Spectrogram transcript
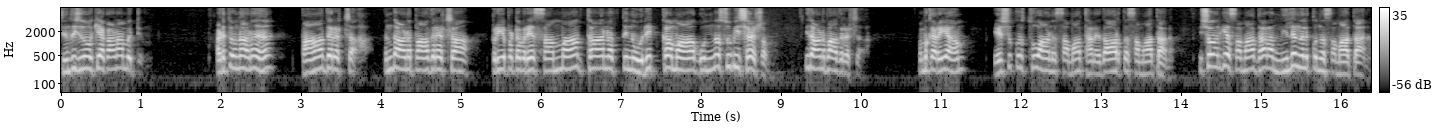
ചിന്തിച്ചു നോക്കിയാൽ കാണാൻ പറ്റും. അടുത്തൊന്നാണ് പാദരക്ഷ. എന്താണ് പാദരക്ഷ? പ്രിയപ്പെട്ടവരെ സമാധാനത്തിന് ഒരുക്കമാകുന്ന സുവിശേഷം. ഇതാണ് പാദരക്ഷ. നമുക്കറിയാം യേശുക്രിസ്തുവാണ് സമാധാനം യഥാർത്ഥ സമാധാനം. ഈശോ നൽകിയ സമാധാനം നിലനിൽക്കുന്ന സമാധാനം.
